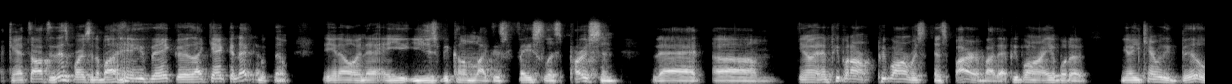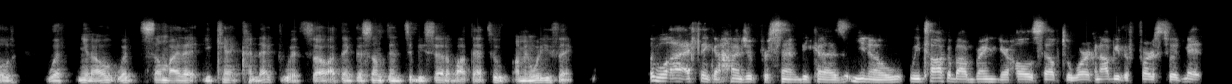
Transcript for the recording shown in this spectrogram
I can't talk to this person about anything because I can't connect with them, you know, and that, and you, you just become like this faceless person that, um, you know, and people aren't, people aren't inspired by that. People aren't able to, you know, you can't really build with, you know, with somebody that you can't connect with. So I think there's something to be said about that too. I mean, what do you think? Well, I think 100% because, you know, we talk about bringing your whole self to work. And I'll be the first to admit,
